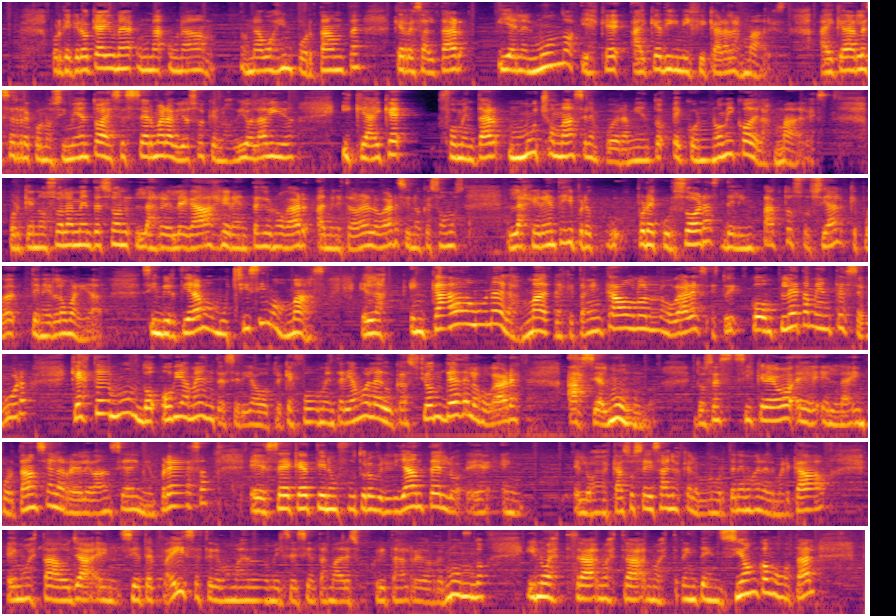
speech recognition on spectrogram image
porque creo que hay una, una, una una voz importante que resaltar y en el mundo y es que hay que dignificar a las madres, hay que darle ese reconocimiento a ese ser maravilloso que nos dio la vida y que hay que fomentar mucho más el empoderamiento económico de las madres, porque no solamente son las relegadas gerentes de un hogar, administradoras del hogar, sino que somos las gerentes y precursoras del impacto social que puede tener la humanidad. Si invirtiéramos muchísimo más en, las, en cada una de las madres que están en cada uno de los hogares, estoy completamente segura que este mundo obviamente sería otro y que fomentaríamos la educación desde los hogares hacia el mundo. Entonces sí creo eh, en la importancia, en la relevancia de mi empresa. Eh, sé que tiene un futuro brillante eh, en, en los escasos seis años que a lo mejor tenemos en el mercado. Hemos estado ya en siete países, tenemos más de 2.600 madres suscritas alrededor del mundo y nuestra, nuestra, nuestra intención como tal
